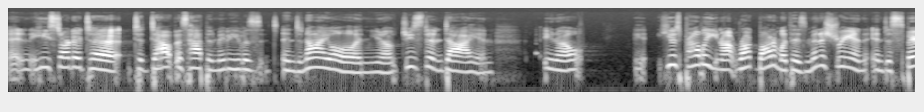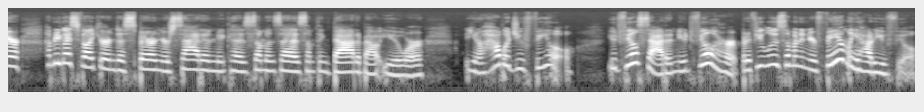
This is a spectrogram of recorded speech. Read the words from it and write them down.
And he started to to doubt this happened. Maybe he was in denial and you know, Jesus didn't die and you know, he was probably, you know, at rock bottom with his ministry and in despair. How many of you guys feel like you're in despair and you're saddened because someone says something bad about you? Or, you know, how would you feel? You'd feel sad and you'd feel hurt. But if you lose someone in your family, how do you feel?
